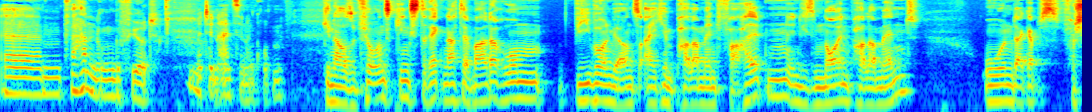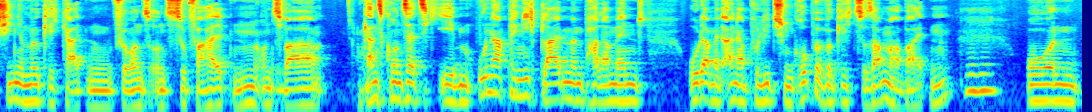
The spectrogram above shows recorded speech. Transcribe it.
ähm, Verhandlungen geführt mit den einzelnen Gruppen. Genau, also für uns ging es direkt nach der Wahl darum, wie wollen wir uns eigentlich im Parlament verhalten, in diesem neuen Parlament. Und da gab es verschiedene Möglichkeiten für uns, uns zu verhalten. Und zwar ganz grundsätzlich eben unabhängig bleiben im Parlament oder mit einer politischen Gruppe wirklich zusammenarbeiten. Mhm. Und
